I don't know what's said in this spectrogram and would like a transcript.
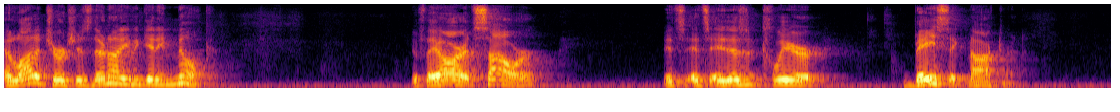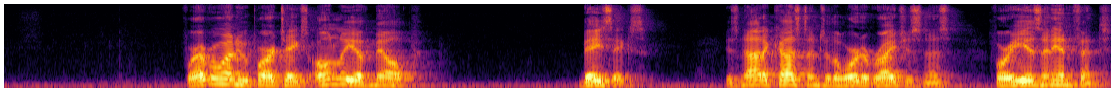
A lot of churches, they're not even getting milk. If they are, it's sour. It's, it's, it isn't clear basic doctrine. For everyone who partakes only of milk, basics, is not accustomed to the word of righteousness, for he is an infant,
